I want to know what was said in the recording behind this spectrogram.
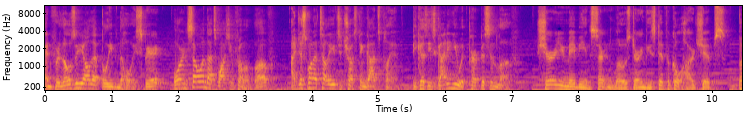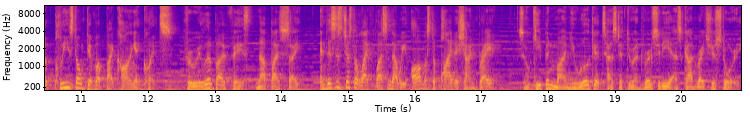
And for those of y'all that believe in the Holy Spirit, or in someone that's watching from above, I just want to tell you to trust in God's plan, because He's guiding you with purpose and love. Sure, you may be in certain lows during these difficult hardships, But please don't give up by calling it quits. for we live by faith, not by sight. And this is just a life lesson that we all must apply to shine bright. So keep in mind you will get tested through adversity as God writes your story.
